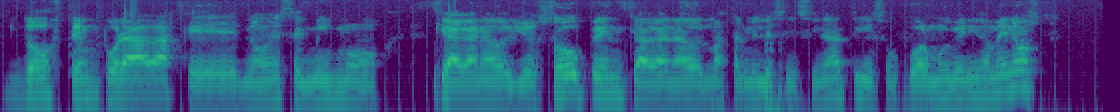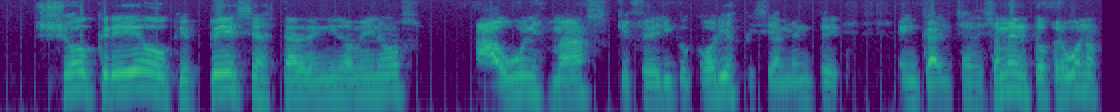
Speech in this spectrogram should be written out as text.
dos temporadas que no es el mismo que ha ganado el US Open, que ha ganado el Master 1000 de Cincinnati, es un jugador muy venido a menos. Yo creo que pese a estar venido a menos, aún es más que Federico Coria, especialmente en canchas de cemento, pero bueno,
